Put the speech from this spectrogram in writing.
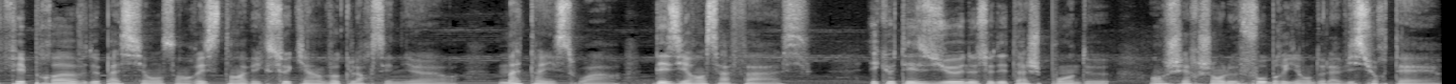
Fais preuve de patience en restant avec ceux qui invoquent leur Seigneur, matin et soir, désirant sa face, et que tes yeux ne se détachent point d'eux en cherchant le faux brillant de la vie sur terre,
